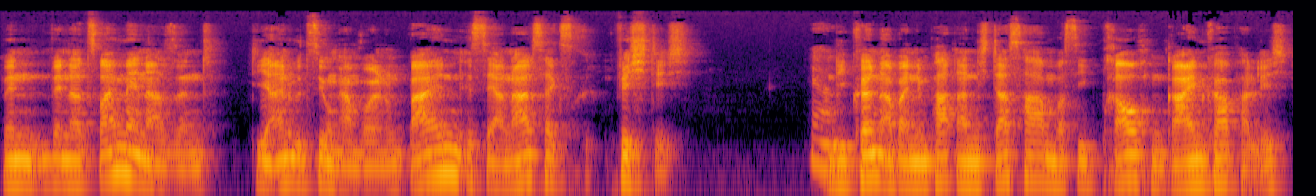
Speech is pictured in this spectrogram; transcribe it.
wenn, wenn da zwei Männer sind, die eine Beziehung haben wollen. Und beiden ist der Analsex wichtig. Ja. Und die können aber in dem Partner nicht das haben, was sie brauchen, rein körperlich.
